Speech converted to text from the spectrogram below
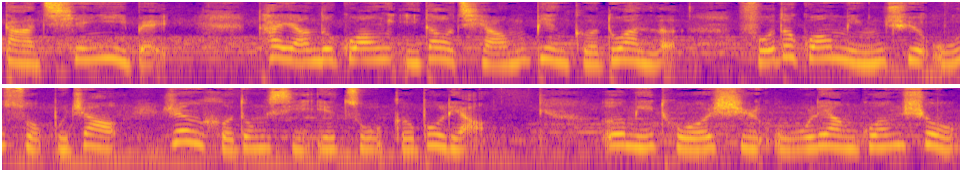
大千亿倍，太阳的光一道墙便隔断了，佛的光明却无所不照，任何东西也阻隔不了。阿弥陀是无量光寿，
